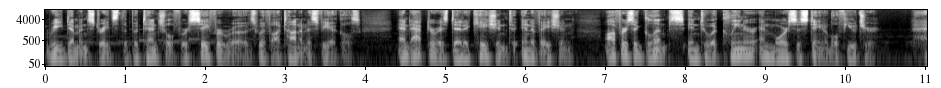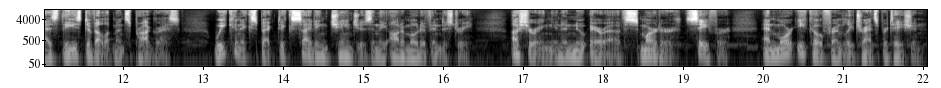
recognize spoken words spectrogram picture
Re demonstrates the potential for safer roads with autonomous vehicles, and Aptera's dedication to innovation offers a glimpse into a cleaner and more sustainable future. As these developments progress, we can expect exciting changes in the automotive industry, ushering in a new era of smarter, safer, and more eco-friendly transportation.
